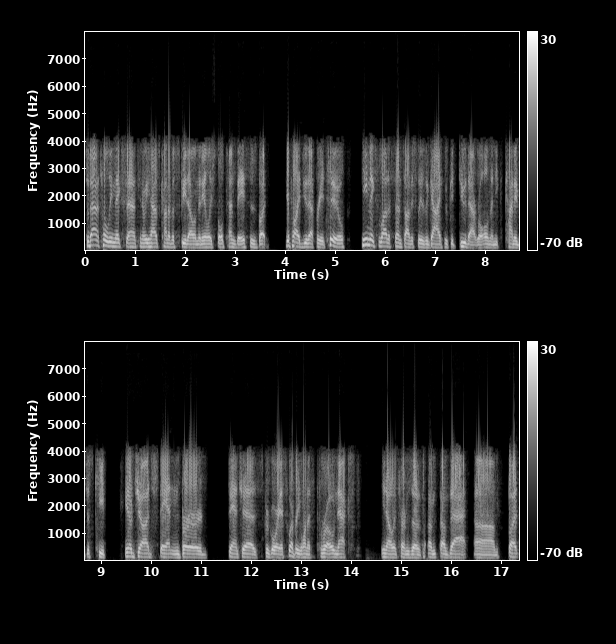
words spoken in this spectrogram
So that totally makes sense. You know, he has kind of a speed element. He only stole 10 bases, but he could probably do that for you too. He makes a lot of sense, obviously, as a guy who could do that role. And then you could kind of just keep, you know, Judge, Stanton, Bird, Sanchez, Gregorius, whoever you want to throw next, you know, in terms of, um, of that. Um, but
